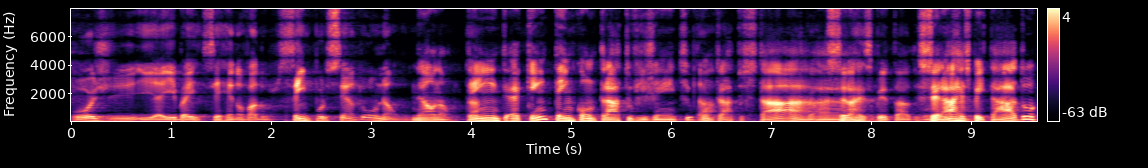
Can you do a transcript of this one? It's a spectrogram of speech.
hoje e aí vai ser renovado 100% ou não? Não, não. Tá. Tem, é, quem tem contrato vigente, o tá. contrato está... Será respeitado. Será respeitado.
